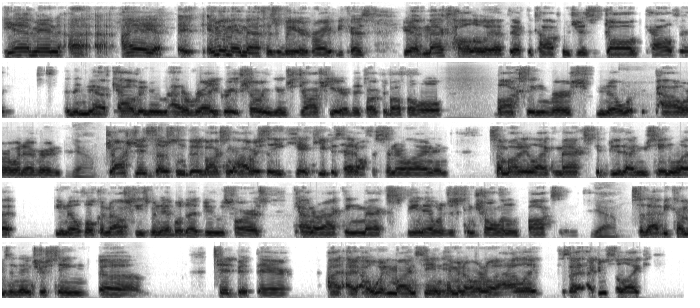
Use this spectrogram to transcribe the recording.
Yeah, man. I, I MMA math is weird, right? Because you have Max Holloway up there at the top who just dogged Calvin, and then you have Calvin who had a really great showing against Josh here. They talked about the whole boxing versus you know power or whatever, and Yeah. Josh did show some good boxing. Obviously, he can't keep his head off the center line, and somebody like Max can do that. And you've seen what you know Volkanovski's been able to do as far as counteracting Max being able to just control him with boxing. Yeah. So that becomes an interesting um, tidbit there. I, I, I wouldn't mind seeing him and Arnold Allen because I, I do feel like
